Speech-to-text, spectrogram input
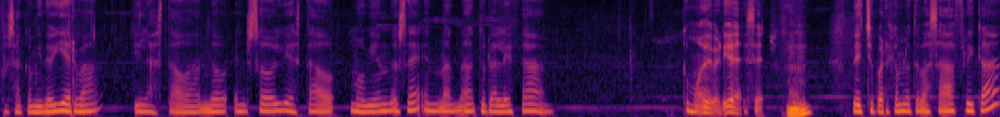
pues ha comido hierba y le ha estado dando el sol y ha estado moviéndose en una naturaleza como debería de ser. De hecho, por ejemplo, te vas a África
